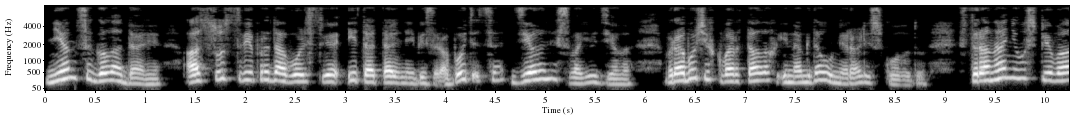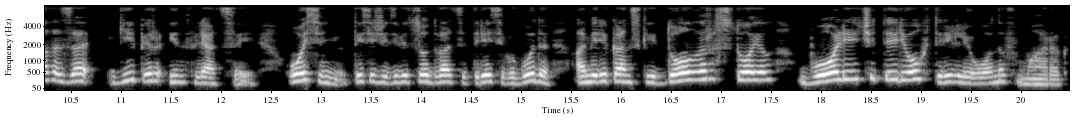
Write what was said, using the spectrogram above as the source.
Немцы голодали, отсутствие продовольствия и тотальная безработица делали свое дело. В рабочих кварталах иногда умирали с голоду. Страна не успевала за гиперинфляцией. Осенью 1923 года американский доллар стоил более 4 триллионов марок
